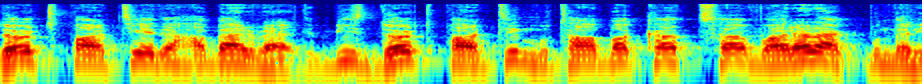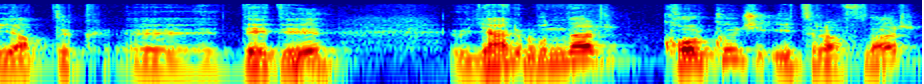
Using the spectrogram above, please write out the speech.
dört partiye de haber verdi. Biz dört parti mutabakata vararak bunları yaptık e, dedi. Yani bunlar korkunç itiraflar.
